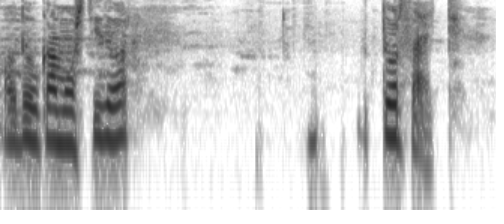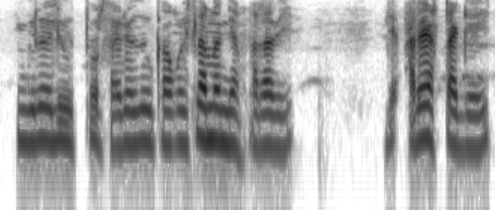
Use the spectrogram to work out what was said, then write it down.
ও দৌকা মসজিদর উত্তর সাইড এগুলো হইলে উত্তর সাইডে দৌকা কইসলাম না আপনারা যে আরে একটা গেট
